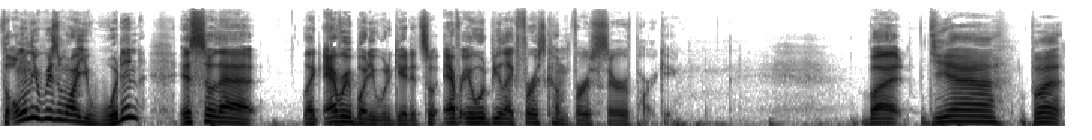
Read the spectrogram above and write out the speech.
The only reason why you wouldn't is so that like everybody would get it. So every, it would be like first come first serve parking. But Yeah, but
